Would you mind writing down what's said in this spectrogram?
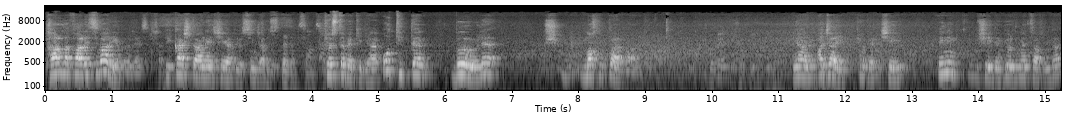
tarla faresi var ya böyle. Birkaç tane şey yapıyor sincap. Köstebek. Köstebek gibi yani. O tipten böyle mahluklar vardı. Köpek de çok gözüküyor. Yani acayip köpek şey. Benim şeyde gördüm etrafımda.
